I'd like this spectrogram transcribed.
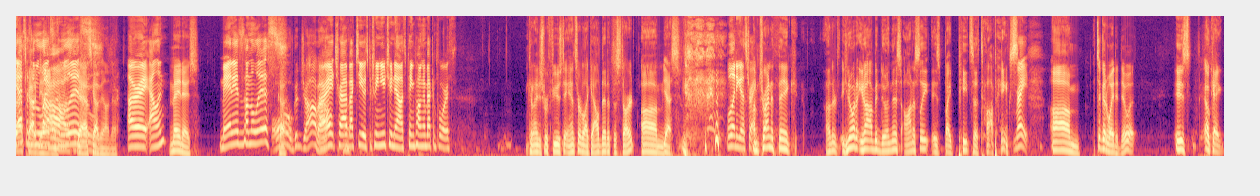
yes, it's on the list. on It's on the list. Yeah, that's got to be on there. All right, Alan. Mayonnaise. Mayonnaise is on the list. Oh, good job, All Al. right, Trav, back to you. It's between you two now. It's ping ponging back and forth. Can I just refuse to answer like Al did at the start? Um, Yes. Well, then you get a strike. I'm trying to think. Other, you know what? You know I've been doing this honestly is by pizza toppings. right. It's a good way to do it. Is okay.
